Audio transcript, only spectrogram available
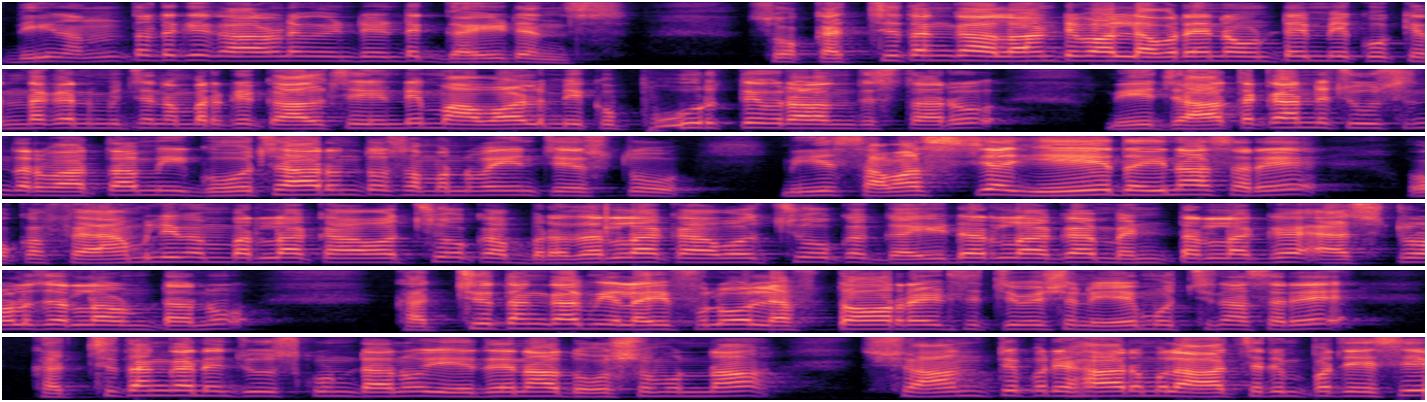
దీని అంతటికి కారణం ఏంటంటే గైడెన్స్ సో ఖచ్చితంగా అలాంటి వాళ్ళు ఎవరైనా ఉంటే మీకు కింద కనిపించే నెంబర్కి కాల్ చేయండి. మా వాళ్ళు మీకు పూర్తి వివరాలు అందిస్తారు. మీ జాతకాన్ని చూసిన తర్వాత మీ గోచారంతో సమన్వయం చేస్తూ మీ సమస్య ఏదైనా సరే ఒక ఫ్యామిలీ మెంబర్లా కావచ్చు ఒక బ్రదర్లా కావచ్చు ఒక గైడర్ లాగా మెంటర్ లాగా ఆస్ట్రాలజర్లా ఉంటాను. ఖచ్చితంగా మీ లైఫ్లో లెఫ్ట్ ఆర్ రైట్ సిచ్యువేషన్ ఏమొచ్చినా సరే ఖచ్చితంగా నేను చూసుకుంటాను. ఏదైనా దోషం ఉన్నా శాంతి పరిహారములు ఆచరింపజేసి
